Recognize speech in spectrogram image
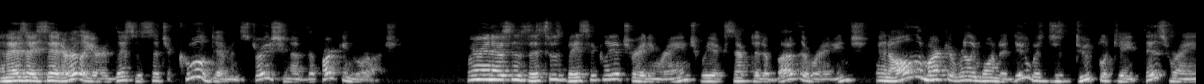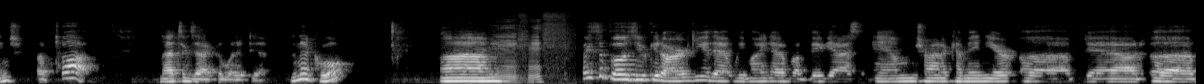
And as I said earlier, this is such a cool demonstration of the parking garage. Where in essence, this was basically a trading range. We accepted above the range, and all the market really wanted to do was just duplicate this range up top. That's exactly what it did. Isn't that cool? Um, hmm I suppose you could argue that we might have a big ass M trying to come in here, up, down, up.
